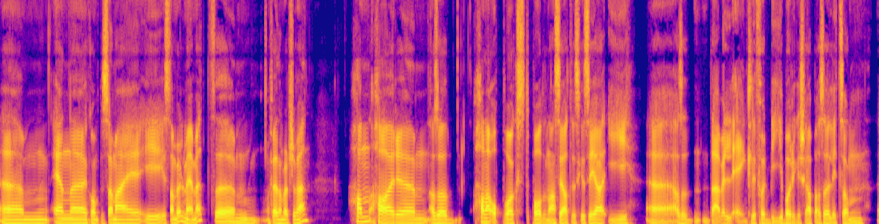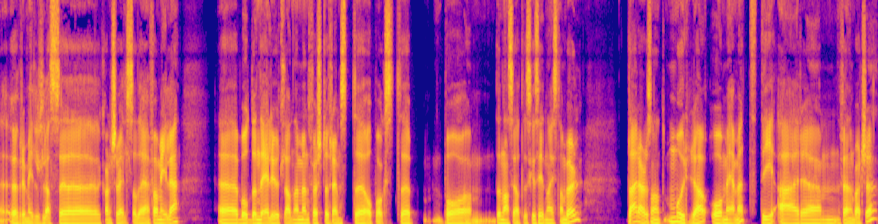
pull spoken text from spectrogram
en kompis av meg i Istanbul, Mehmet, Fenerbahçe-fan, han har ehm, Altså, han er oppvokst på den asiatiske sida i eh, altså, Det er vel egentlig forbi borgerskap, altså litt sånn eh, øvre middelklasse, kanskje vel så det, familie. Eh, bodd en del i utlandet, men først og fremst eh, oppvokst eh, på den asiatiske siden av Istanbul. Der er det sånn at mora og Mehmet de er eh, Fenerbahçe,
